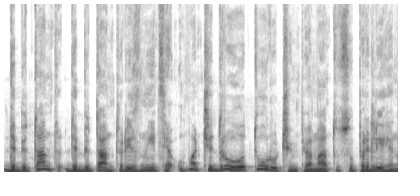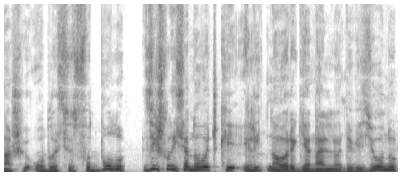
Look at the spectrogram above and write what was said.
Дебютант, дебютанту різниця у матчі другого туру чемпіонату Суперліги нашої області з футболу зійшлися новачки елітного регіонального дивізіону,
